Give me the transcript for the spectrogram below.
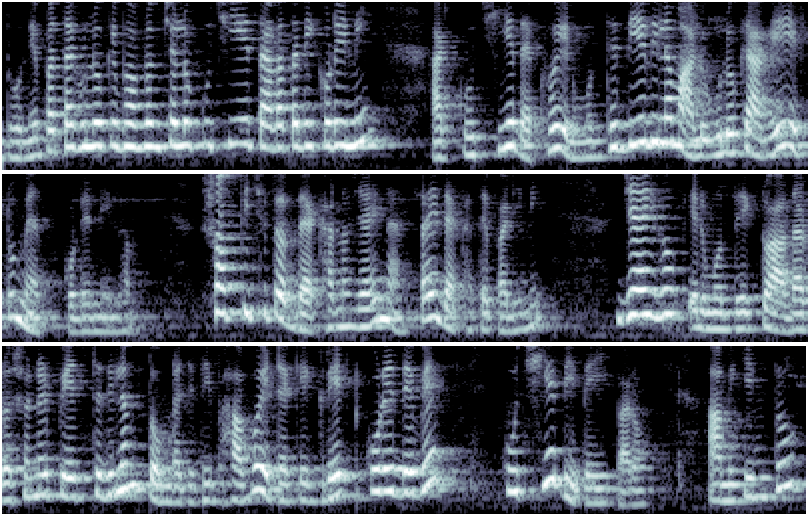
ধনে পাতাগুলোকে ভাবলাম চলো কুচিয়ে তাড়াতাড়ি করে নিই। আর কুচিয়ে দেখো, এর মধ্যে দিয়ে দিলাম আলুগুলোকে আগেই একটু ম্যাশ করে নিলাম। সব কিছু তো দেখানো যায় না, তাই দেখাতে পারিনি। যাই হোক, এর মধ্যে একটু আদা রসুনের পেস্ট দিলাম। তোমরা যদি ভাবো এটাকে গ্রেট করে দেবে, কুচিয়ে দিতেই পারো। আমি কিন্তু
